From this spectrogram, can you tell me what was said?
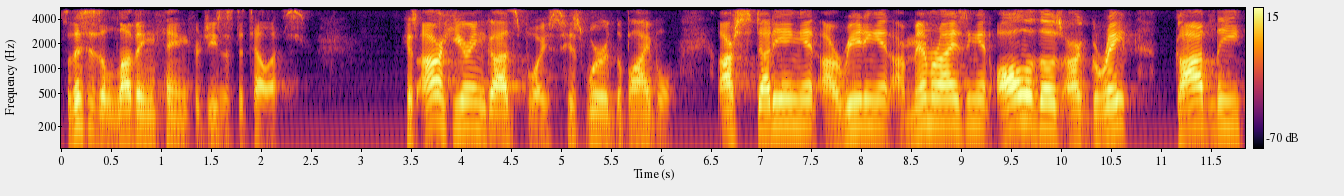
So, this is a loving thing for Jesus to tell us. Because our hearing God's voice, His Word, the Bible, our studying it, our reading it, our memorizing it, all of those are great, godly,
